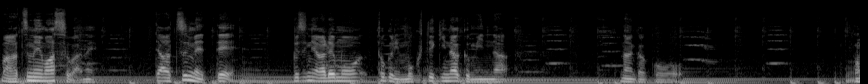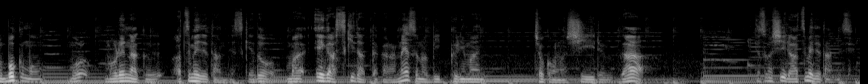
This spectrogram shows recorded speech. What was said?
まあ、集めますわね。で集めて別にあれも特に目的なくみんななんかこう、ま、僕も漏れなく集めてたんですけど、まあ、絵が好きだったからねそのビックリマンチョコのシールが。でそのシール集めてたんですよ。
